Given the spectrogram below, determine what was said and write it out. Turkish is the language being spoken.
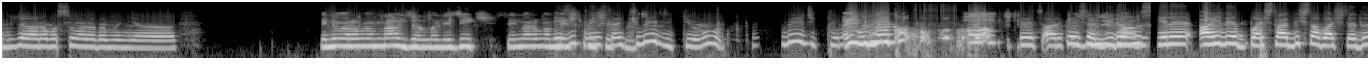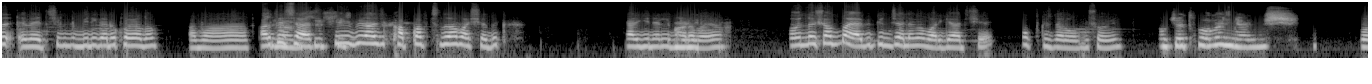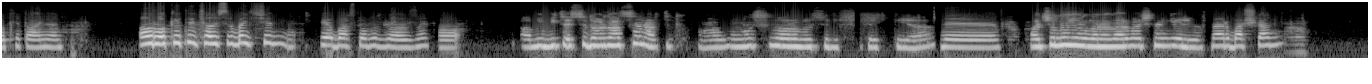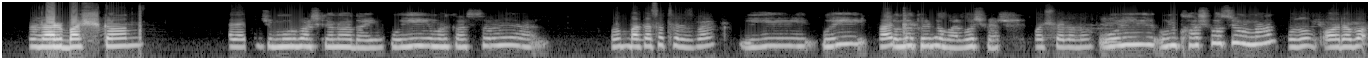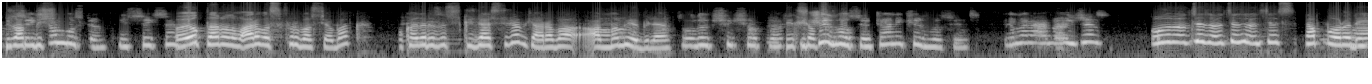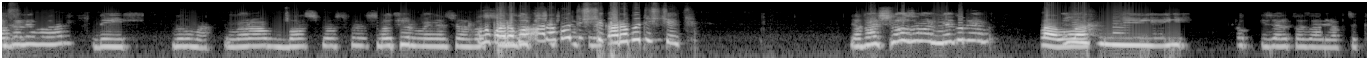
güzel arabası var adamın ya. Benim arabam daha güzel lan ezik. Senin araban 5 Ezik mi? kuruş Sen etmez. kime ezik diyorsun oğlum? Sen Kime ezik diyorsun? Hayır, Amerikan- Aa! Evet arkadaşlar dilerim videomuz yine aynı başlangıçla başladı. Evet şimdi minigun'ı koyalım. Ama arkadaşlar sür, sür. şimdi birazcık kapkapçılığa başladık. Gel ginelim Aynen. arabaya. Oyunda şu an bayağı bir güncelleme var gerçi. Çok güzel olmuş oyun. Roket falan gelmiş. Roket aynen. Ama roketi çalıştırmak için şeye basmamız lazım. Aa, Abi vitesi 4 atsan artık. Abi bu nasıl bir araba sürüş şekli ya. ee, Açılın yoldan Ömer Başkan geliyor. Ömer Başkan. Ömer Başkan. Cumhurbaşkanı adayı. Uy makasları ya. Oğlum makas atarız bak. Uy uy. Bak. Solda kulübe var boş ver. Boş ver onu. Uy oğlum kaç basıyorsun lan? Oğlum araba 160. 180 basıyorum. 180. Aa, Yok lan oğlum araba sıfır basıyor bak. O kadar hızlı güzel sürüyorum ki araba anlamıyor bile. Solda küçük şok var. Büyük şok. 200 basıyor. Şu an 200 basıyor. Ömer abi öleceğiz. Oğlum öleceğiz öleceğiz öleceğiz. Yapma orada değil. Ne var? Değil. Durma. Ömer abi bas bas bas. Bakıyorum ben etrafa. Oğlum araba araba düşecek araba düşecek. Ya başla o zaman ne duruyorsun? Allah. Oy. Çok güzel kaza yaptık.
